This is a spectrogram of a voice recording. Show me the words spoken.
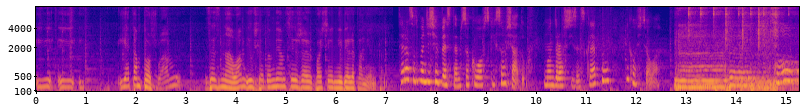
I, i, i ja tam poszłam, zeznałam i uświadomiłam sobie, że właśnie niewiele pamiętam. Teraz odbędzie się występ sokołowskich sąsiadów, mądrości ze sklepu i kościoła. Co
